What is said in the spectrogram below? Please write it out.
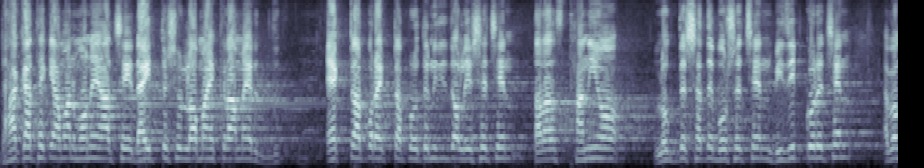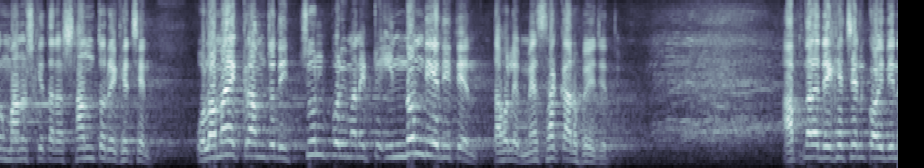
ঢাকা থেকে আমার মনে আছে দায়িত্বশীল ওলামা একরামের একটার পর একটা প্রতিনিধি দল এসেছেন, তারা স্থানীয় লোকদের সাথে বসেছেন, ভিজিট করেছেন এবং মানুষকে তারা শান্ত রেখেছেন। ওলামা একরাম যদি চুল পরিমাণ একটু ইন্ধন দিয়ে দিতেন, তাহলে মেসাকার হয়ে যেত। আপনারা দেখেছেন কয়দিন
